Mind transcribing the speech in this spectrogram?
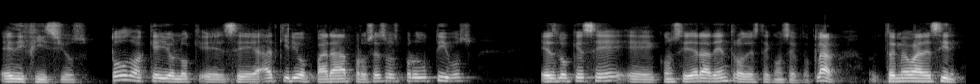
edificios, todo aquello lo que se adquirió para procesos productivos es lo que se eh, considera dentro de este concepto. Claro, usted me va a decir,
